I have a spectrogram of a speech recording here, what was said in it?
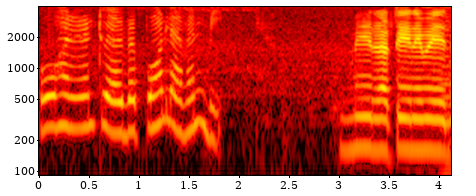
412 upon 11b මේ රටේ නෙමේද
